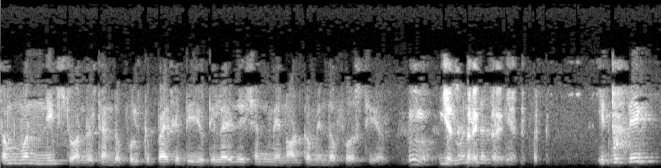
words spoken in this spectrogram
someone needs to understand the full capacity utilization may not come in the first year. No, no. Yes, correct, correct. It would take,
